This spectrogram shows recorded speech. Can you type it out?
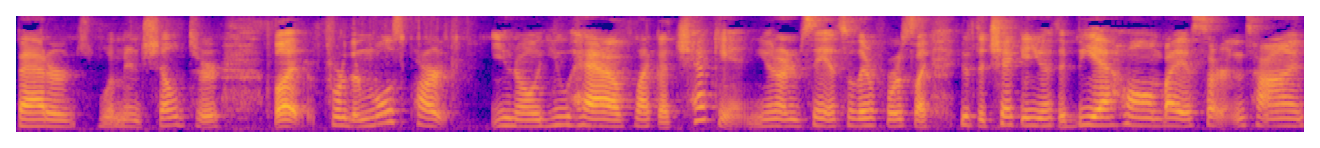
battered women's shelter, but for the most part, you know, you have like a check in, you know what I'm saying? So therefore it's like you have to check in, you have to be at home by a certain time,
